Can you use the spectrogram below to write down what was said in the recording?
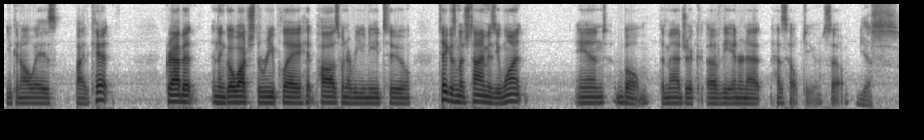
You can always buy the kit, grab it, and then go watch the replay. Hit pause whenever you need to. Take as much time as you want, and boom, the magic of the internet has helped you. So Yes.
